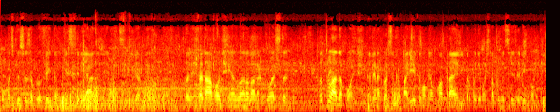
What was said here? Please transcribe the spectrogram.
como as pessoas aproveitam aqui esse feriado de 25 de abril. Então a gente vai dar uma voltinha agora lá na costa, do outro lado da ponte, ali na costa da Caparica, vamos em alguma praia ali para poder mostrar para vocês ali como que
